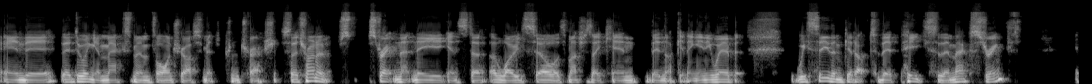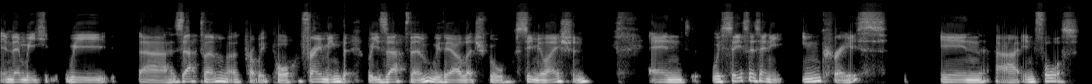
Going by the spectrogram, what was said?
and they're they're doing a maximum voluntary isometric contraction. So they're trying to straighten that knee against a, a load cell as much as they can. They're not getting anywhere, but we see them get up to their peak, so their max strength, and then we we uh, zap them, uh, probably poor framing, but we zap them with our electrical stimulation and we see if there's any increase in uh, in force.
